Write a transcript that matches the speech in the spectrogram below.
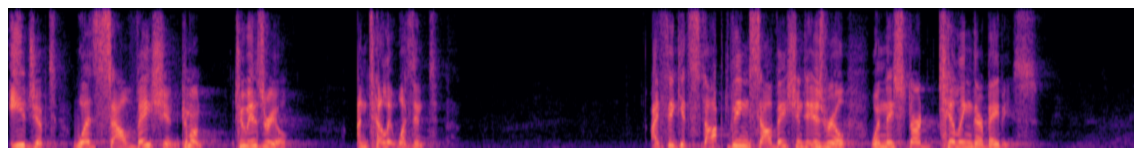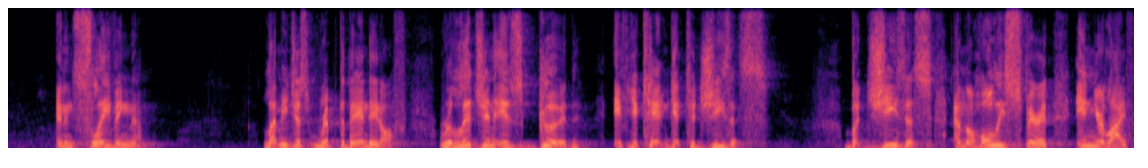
Egypt was salvation, come on, to Israel until it wasn't. I think it stopped being salvation to Israel when they started killing their babies and enslaving them. Let me just rip the band aid off. Religion is good if you can't get to Jesus. But Jesus and the Holy Spirit in your life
